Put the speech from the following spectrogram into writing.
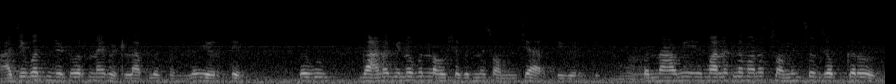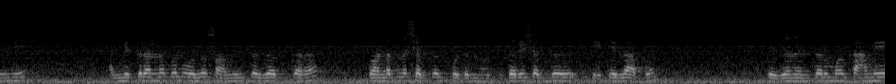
अजिबात नेटवर्क नाही भेटलं आपलं फोनला एअरटेल तर गाणं बिणं पण लावू शकत नाही स्वामींची आरती बिरती. पण आम्ही मनातल्या मनात स्वामींचा जप करत होतो मी. आणि मित्रांना पण बोललो स्वामींचा जप करा. तोंडातनं शब्दच फुटत नव्हते. तरी शब्द हे केलं आपण. त्याच्यानंतर मग आम्ही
